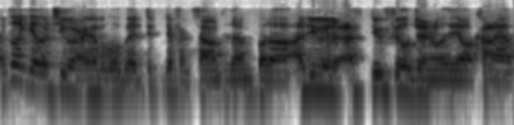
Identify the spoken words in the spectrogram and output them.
I feel like the other two are have a little bit di- different sound to them, but uh, I do I do feel generally they all kind of have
